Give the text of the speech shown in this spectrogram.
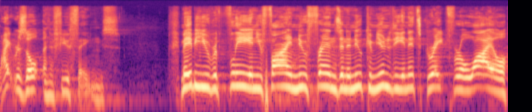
might result in a few things. Maybe you flee and you find new friends in a new community, and it's great for a while,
